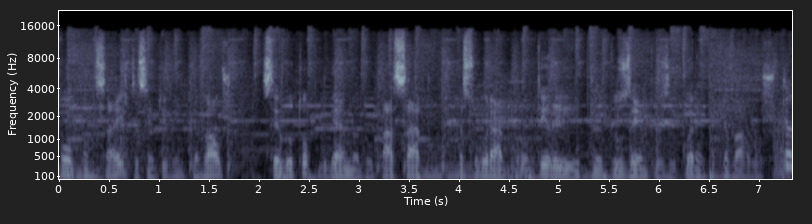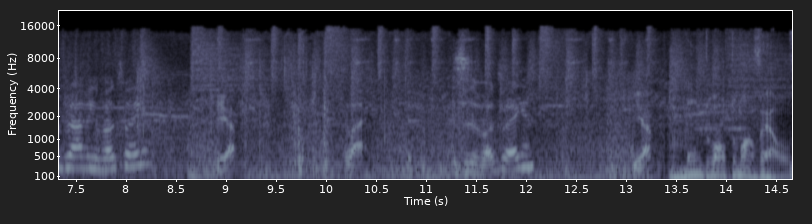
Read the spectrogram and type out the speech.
1.6 de 120 cavalos, sendo o topo de gama do Passat assegurado por um TDI de 240 cavalos. Still driving a Volkswagen? Yep. What? This is a Volkswagen? Yep. Mundo Automóvel.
